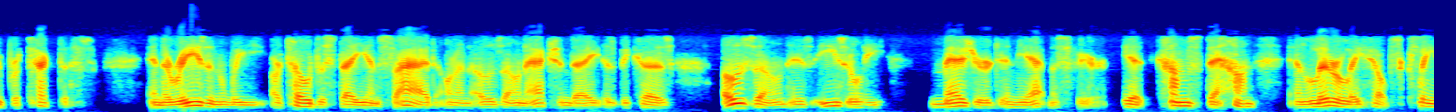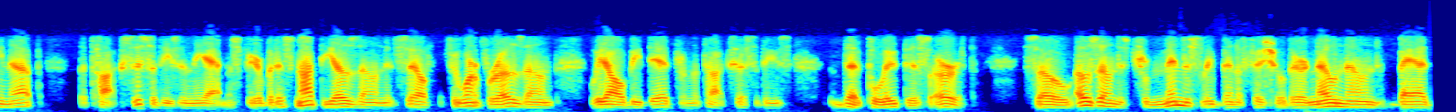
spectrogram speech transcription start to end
to protect us. And the reason we are told to stay inside on an ozone action day is because ozone is easily measured in the atmosphere. It comes down and literally helps clean up the toxicities in the atmosphere, but it's not the ozone itself. If it weren't for ozone, we'd all be dead from the toxicities that pollute this earth. So ozone is tremendously beneficial. There are no known bad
